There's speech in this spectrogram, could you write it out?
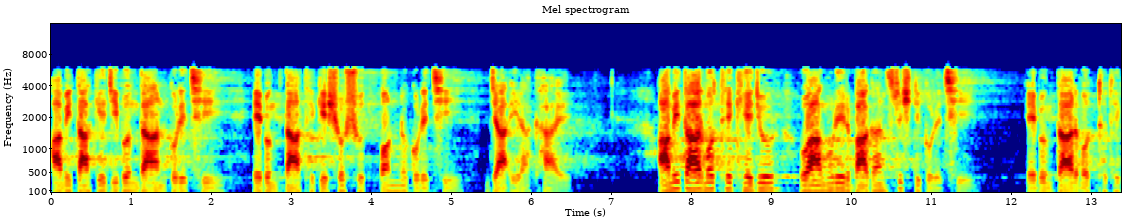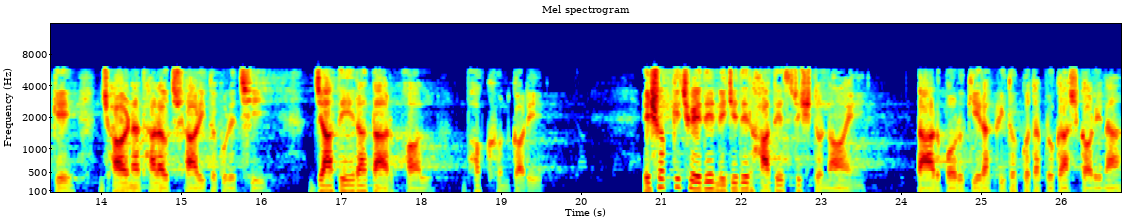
আমি তাকে জীবন দান করেছি এবং তা থেকে শস্য উৎপন্ন করেছি যা এরা খায়। আমি তার মধ্যে খেজুর ও আঙুরের বাগান সৃষ্টি করেছি এবং তার মধ্য থেকে ঝর্ণাধারা উৎসারিত করেছি যাতে এরা তার ফল ভক্ষণ করে। এসব কিছু এদের নিজেদের হাতে সৃষ্ট নয়। তারপরও কি এরা কৃতজ্ঞতা প্রকাশ করে না?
